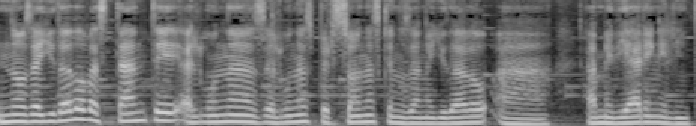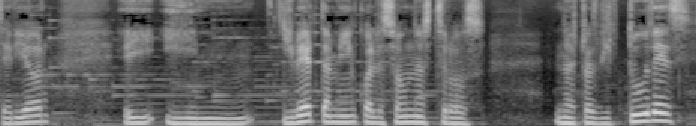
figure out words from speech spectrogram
nos ha ayudado bastante algunas, algunas personas que nos han ayudado a, a mediar en el interior y, y, ver también cuáles son nuestros nuestras virtudes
